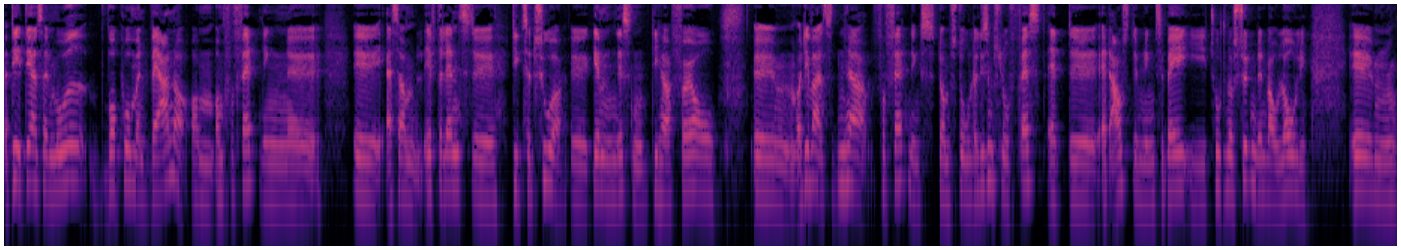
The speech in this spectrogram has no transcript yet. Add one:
det, det er altså en måde, hvorpå man værner om, om forfatningen, øh, øh, altså om landets øh, diktatur øh, gennem næsten de her 40 år. Øh, og det var altså den her forfatningsdomstol, der ligesom slog fast, at, øh, at afstemningen tilbage i 2017, den var ulovlig. Øh,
